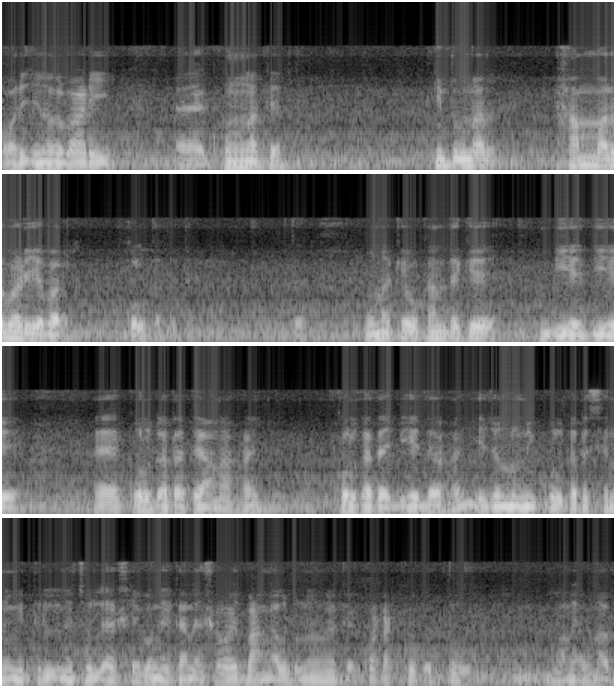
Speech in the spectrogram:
অরিজিনাল বাড়ি খুলনাতে। কিন্তু ওনার ঠাম্মার বাড়ি আবার কলকাতাতে। তো ওনাকে ওখান থেকে বিয়ে দিয়ে কলকাতাতে আনা হয়। কলকাতায় বিয়ে দেওয়া হয়। এই জন্য উনি কলকাতা সেনুমিত্র লেনে চলে আসে এবং এখানে সবাই বাঙাল বলে ওনাকে কটাক্ষ করতো। মানে ওনার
